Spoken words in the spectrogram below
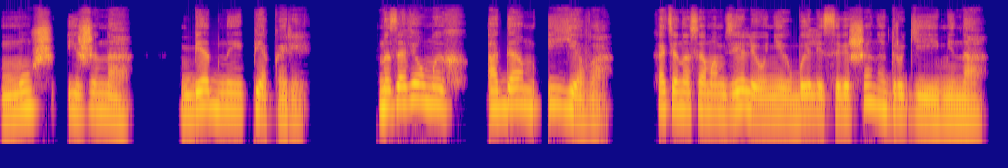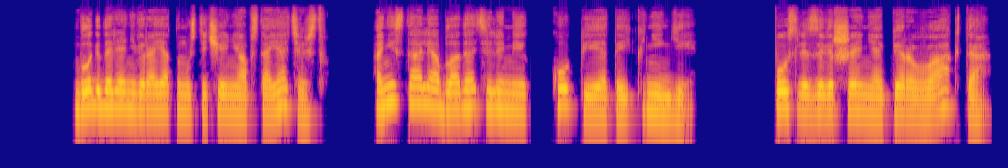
муж и жена, бедные пекари. Назовем их Адам и Ева хотя на самом деле у них были совершенно другие имена. Благодаря невероятному стечению обстоятельств они стали обладателями копии этой книги. После завершения первого акта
